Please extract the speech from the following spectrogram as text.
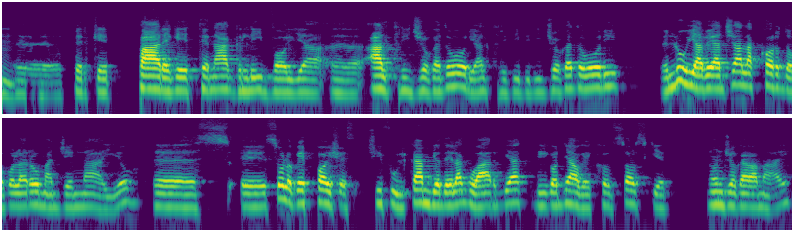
mm. eh, perché pare che Tenag lì voglia eh, altri giocatori, altri tipi di giocatori. Eh, lui aveva già l'accordo con la Roma a gennaio, eh, eh, solo che poi ci fu il cambio della guardia. Ricordiamo che con Solskjaer non giocava mai.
